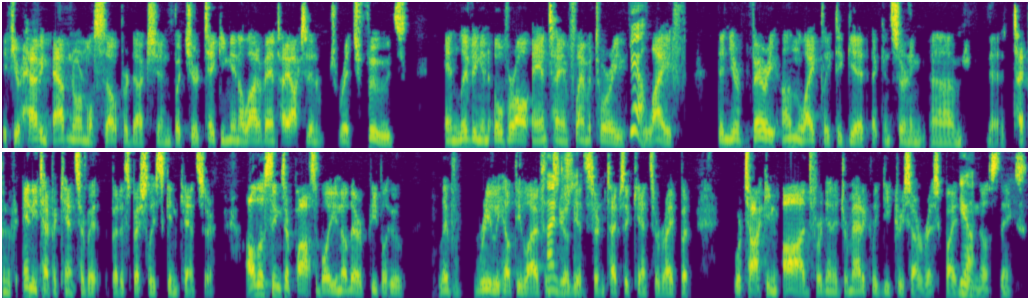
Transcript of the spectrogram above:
if you're having abnormal cell production, but you're taking in a lot of antioxidant rich foods and living an overall anti-inflammatory yeah. life, then you're very unlikely to get a concerning um, Uh, type of any type of cancer, but but especially skin cancer. All those things are possible. You know, there are people who live really healthy lives and still get certain types of cancer, right? But we're talking odds. We're going to dramatically decrease our risk by doing yeah. those things.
